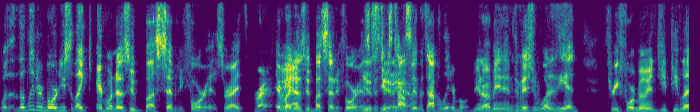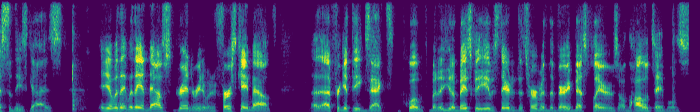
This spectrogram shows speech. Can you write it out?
Well, the leaderboard used to like everyone knows who Bus 74 is, right? right. Everybody yeah. knows who Bus 74 is because he was constantly yeah. at the top of the leaderboard. You know what I mean? In Yeah. Division One, and he had three, four million GP less than these guys. And you know, when they when they announced Grand Arena when it first came out, uh, I forget the exact quote, but you know, basically it was there to determine the very best players on the holotables.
